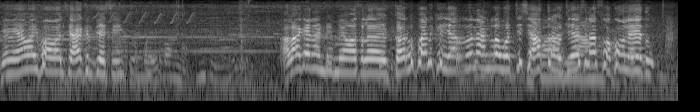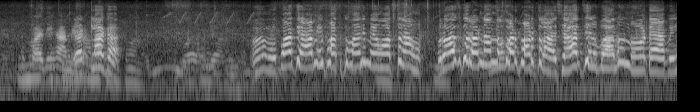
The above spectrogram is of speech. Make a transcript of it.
మేము ఏమైపోవాలి చాకరీ చేసి? అలాగేనండి మేము అసలు కరువు పనికి ఎర్రని ఎండలో వచ్చి శాస్త్రాలు చేసినా సుఖం లేదు. ఎట్లాగా? ఉపాధి హామీ పథకం అని మేము వస్తున్నాము. రోజుకు రెండు వందలు కూడా పడుతున్నా ఛార్జీలు బాను నూట యాభై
